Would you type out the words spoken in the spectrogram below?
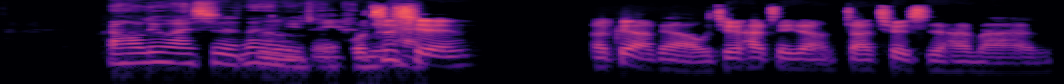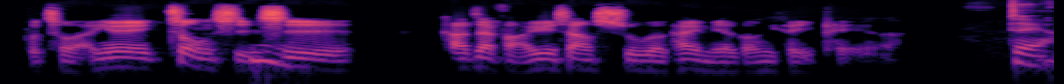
然后，另外是那个女的也很、嗯、我之前，呃，对啊，对啊，我觉得她这样，他确实还蛮不错啊。因为纵使是她在法院上输了，嗯、他也没有东西可以赔了。对啊。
